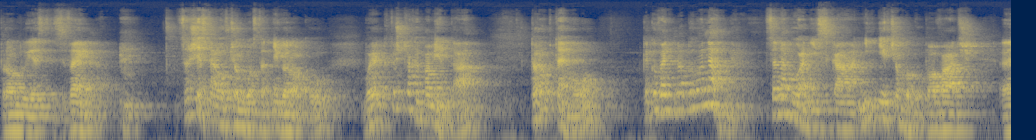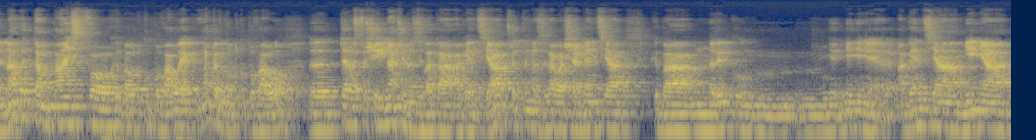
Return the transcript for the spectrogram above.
prądu jest z węgla. Co się stało w ciągu ostatniego roku? Bo jak ktoś trochę pamięta, to rok temu tego węgla była nadmiar. Cena była niska, nikt nie chciał go kupować. e, Nawet tam państwo chyba odkupowało, jak na pewno odkupowało. E, Teraz to się inaczej nazywa ta agencja. Przedtem nazywała się Agencja chyba mm, Rynku. mm, Nie, nie, nie, nie. Agencja Mienia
